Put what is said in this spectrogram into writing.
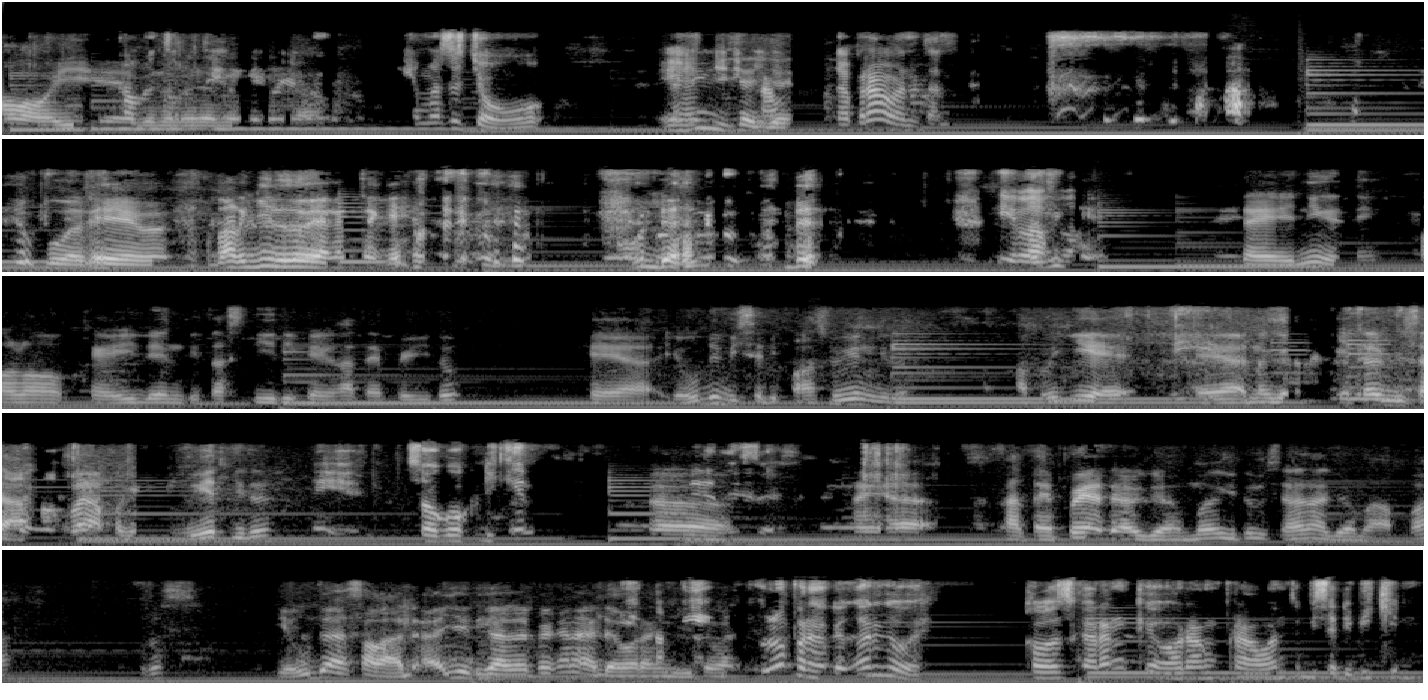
oh iya Kalau benar benar benar ya masa cowok? Ya bisa jadi jadi nggak perawan kan boleh apalagi lu yang ngecek ya. Udah hilaf tapi kayak, ini gak sih kalau kayak identitas diri kayak KTP itu kayak ya udah bisa dipalsuin gitu. Apalagi ya kayak negara kita bisa apa apa pakai duit gitu. Sogok dikit. Eh, kayak KTP ada agama gitu misalnya agama apa terus ya udah asal ada aja di KTP kan ada orang gitu kan. Lu pernah dengar gak weh? Kalau sekarang kayak orang perawan tuh bisa dibikin.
